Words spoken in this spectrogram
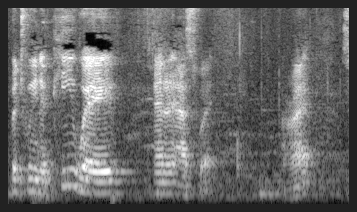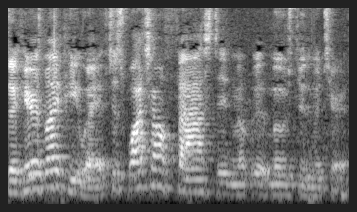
between a P wave and an S wave, all right? So here's my P wave. Just watch how fast it, mo it moves through the material.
